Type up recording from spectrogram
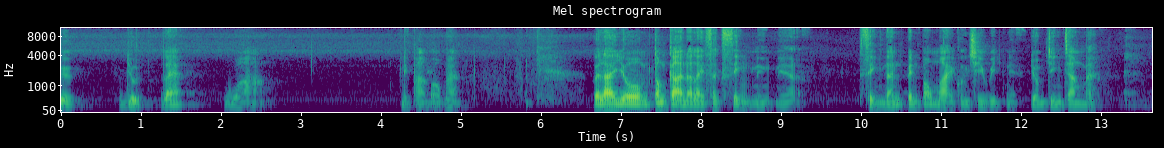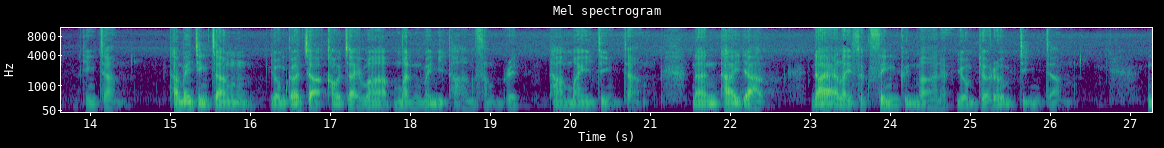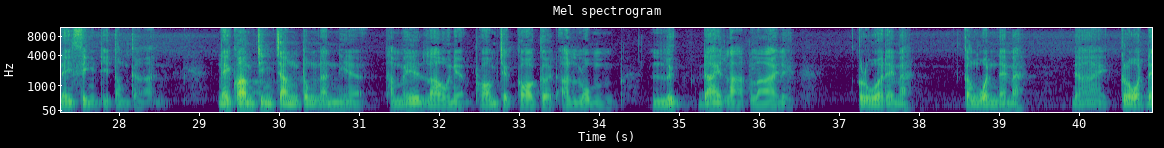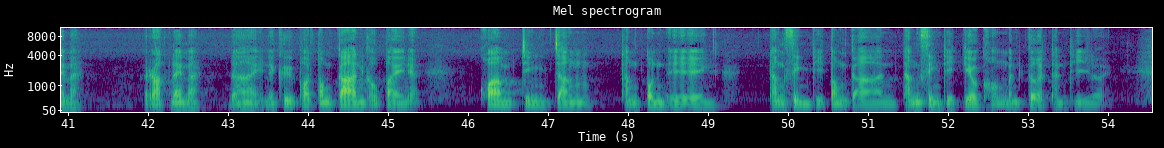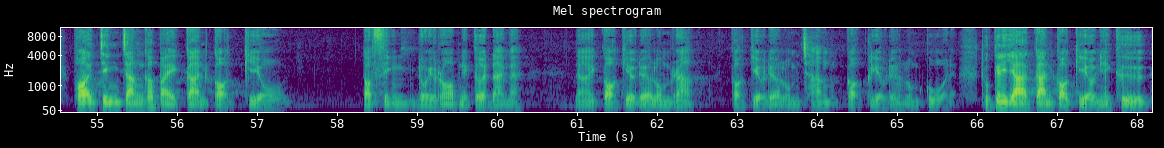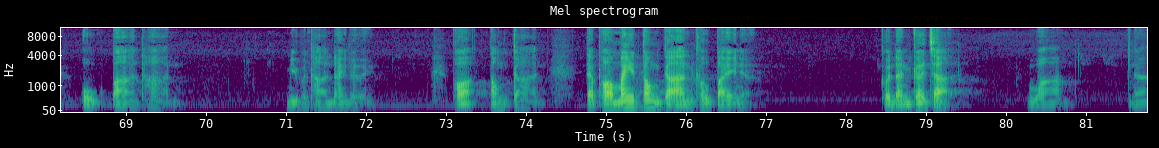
หยุดและวางนึกภาพออกไหมเวลาโยมต้องการอะไรสักสิ่งหนึ่งเนี่ย สิ่งนั้นเป็นเป้าหมายของชีวิตเนี่ย โยมจริงจังไหมจริงจัง ถ้าไม่จริงจังโยมก็จะเข้าใจว่ามันไม่มีทางสำเร็จ ถ้าไม่จริงจัง นั้นถ้าอยากได้อะไรสักสิ่งขึ้นมาเนี่ยโยมจะเริ่มจริงจัง ในสิ่งที่ต้องการ ในความจริงจังตรงนั้นเนี่ยทำให้เราเนี่ยพร้อมจะก่อเกิดอารมณ์ ลึกได้หลากหลายเลย กลัวได้ไหมกังวลได้ไหมได้ โกรธได้ไหมรักได้ไหม ได้นั่นคือพอต้องการเข้าไปเนี่ยความจริงจังทั้งตนเอง ทั้งสิ่งที่ต้องการ ทั้งสิ่งที่เกี่ยวข้องมันเกิดทันทีเลย พอจริงจังเข้าไปการเกาะเกี่ยวต่อสิ่งโดยรอบเนี่ยเกิดได้ไหมได้เกาะเกี่ยวด้วยอารมณ์รักเกาะเกี่ยวด้วยอารมณ์ชังเกาะเกี่ยวด้วยอารมณ์กลัวเนี่ยทุกกิริยาการเกาะเกี่ยวนี้คือ อุปาทาน มีอุปทานได้เลย เพราะต้องการ แต่พอไม่ต้องการเข้าไปเนี่ยคนนั้นก็จะวางนะ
